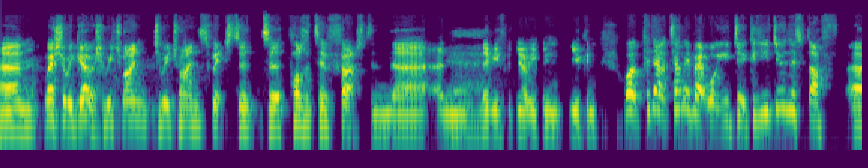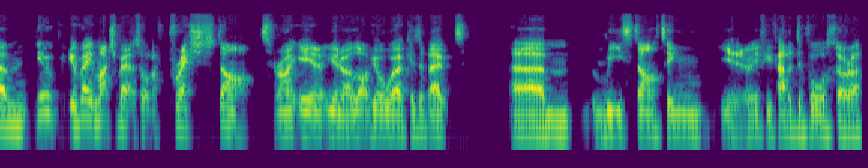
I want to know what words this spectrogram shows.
Um, where should we go? Should we try and should we try and switch to, to positive first, and uh, and Yeah. maybe Fidel, you can you can well Fidel, tell me about what you do because you do this stuff. Um, you're you're very much about sort of a fresh start, right? You know, you know, a lot of your work is about um, restarting. You know, if you've had a divorce or a,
